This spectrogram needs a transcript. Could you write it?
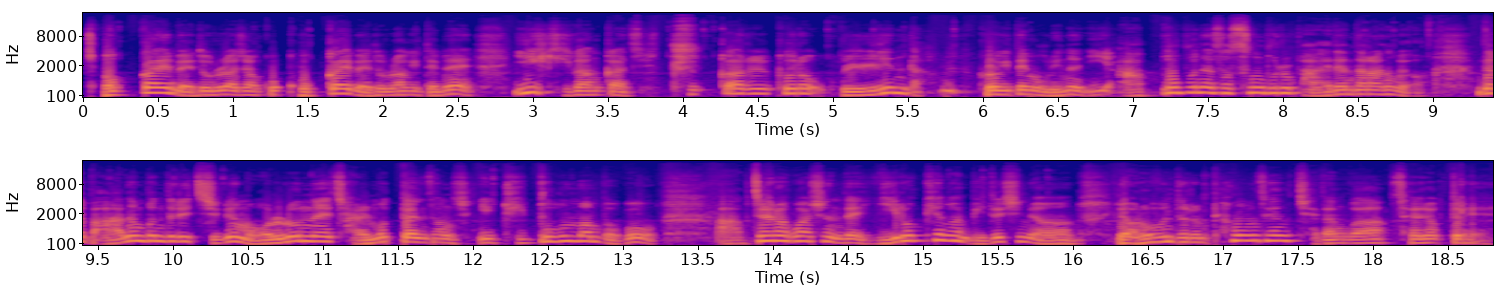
저가의 매도를 하지 않고 고가의 매도를 하기 때문에 이 기간까지 주가를 끌어올린다. 그렇기 때문에 우리는 이 앞부분에서 승부를 봐야 된다라는 거예요. 근데 많은 분들이 지금 언론 내 잘못된 상식, 이 뒷부분만 보고 악재라고 하시는데 이렇게만 믿으시면 여러분들은 평생 재단과 세력들에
